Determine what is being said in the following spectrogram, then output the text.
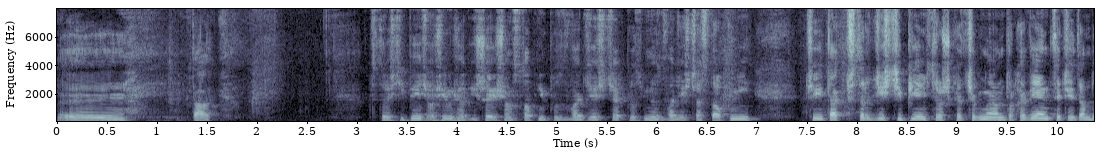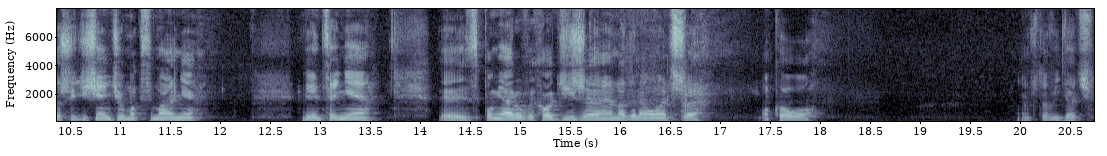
Yy, tak. 45, 80 i 60 stopni plus 20, plus minus 20 stopni, czyli tak 45 troszkę ciągnąłem trochę więcej, czyli tam do 60 maksymalnie, więcej nie. Yy, z pomiaru wychodzi, że na dynamometrze około wiem, czy to widać.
